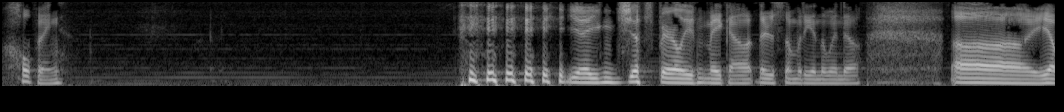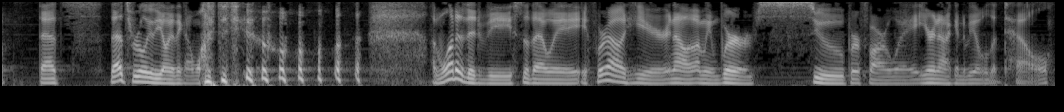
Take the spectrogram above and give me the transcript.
Hoping. yeah, you can just barely make out there's somebody in the window. Uh, yep. That's that's really the only thing I wanted to do. I wanted it to be so that way if we're out here now, I mean we're super far away. You're not going to be able to tell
